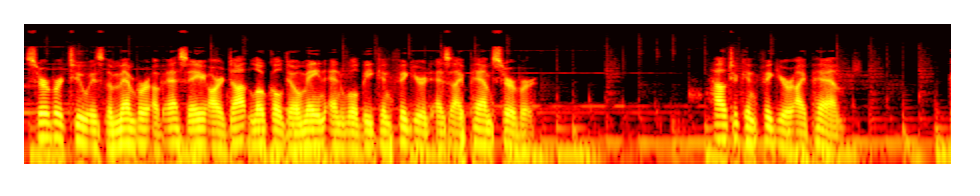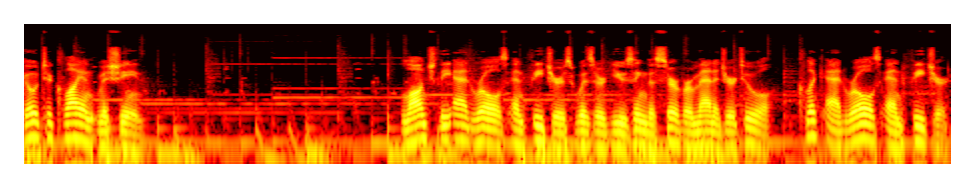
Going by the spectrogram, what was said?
Server 2 is the member of sar.local domain and will be configured as IPAM server. How to configure IPAM? Go to Client Machine. Launch the Add Roles and Features wizard using the Server Manager tool. Click Add Roles and Feature.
